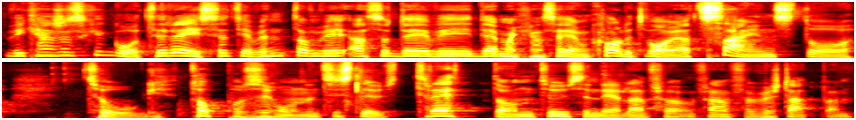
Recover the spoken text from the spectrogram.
vi kanske ska gå till racet. Jag vet inte om vi... Alltså det, vi, det man kan säga om kvalet var ju att Sainz då tog toppositionen till slut. 13 tusendelar fram, framför Verstappen.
